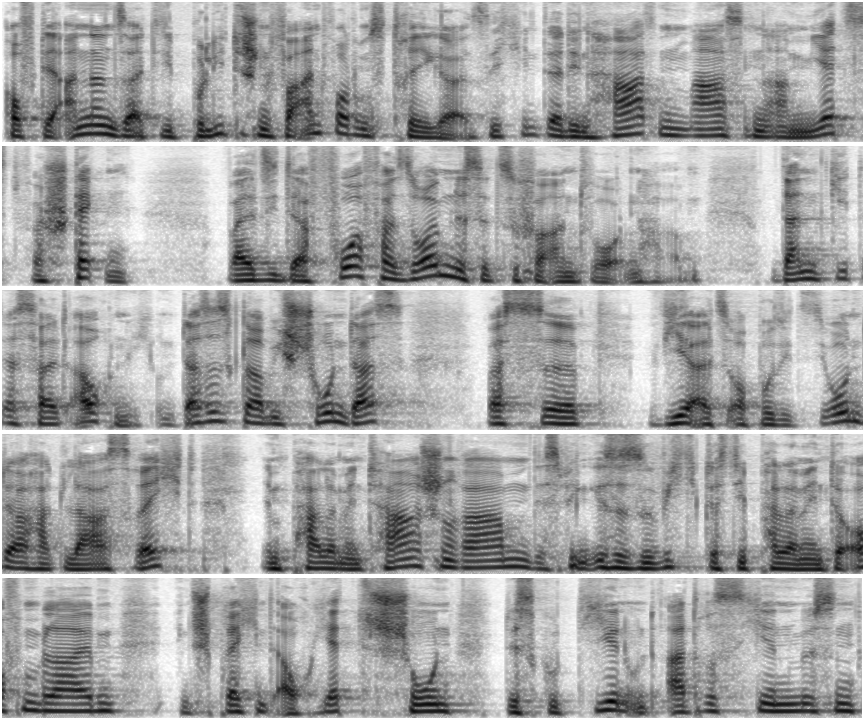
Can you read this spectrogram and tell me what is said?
auf der anderen Seite die politischen Verantwortungsträger sich hinter den harten Maßnahmen jetzt verstecken, weil sie davor Versäumnisse zu verantworten haben, dann geht das halt auch nicht. Und das ist, glaube ich, schon das, was äh, wir als Opposition, da hat Lars recht, im parlamentarischen Rahmen, deswegen ist es so wichtig, dass die Parlamente offen bleiben, entsprechend auch jetzt schon diskutieren und adressieren müssen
